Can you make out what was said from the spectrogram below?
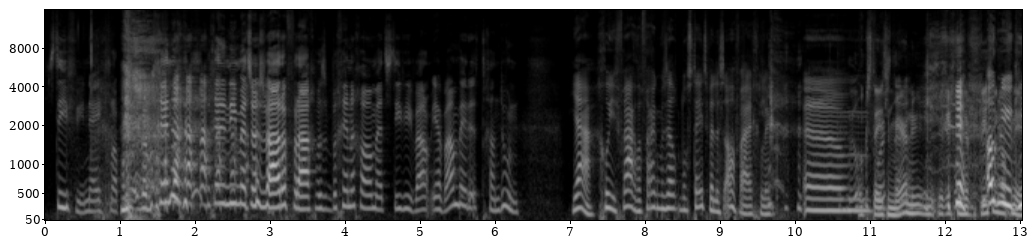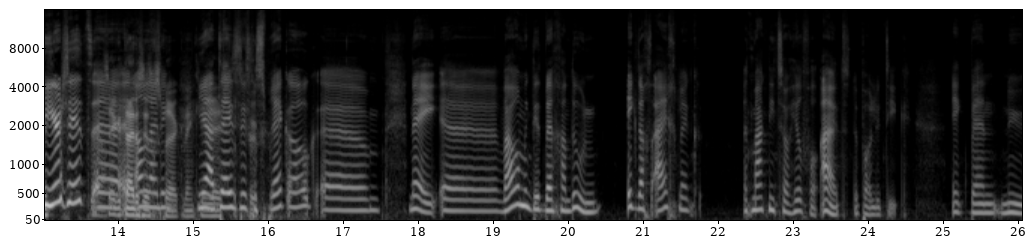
Stevie, nee, grapje. We beginnen, beginnen niet met zo'n zware vraag. We beginnen gewoon met Stevie. Waarom, ja, waarom ben je dit gaan doen? Ja, goede vraag. Dat vraag ik mezelf nog steeds wel eens af eigenlijk. Ehm, Heel Ook steeds meer nu richting de verkiezingen ook nu ik niet? hier zit. Eh, Zeker en tijdens dit gesprek, denk je. Ja, jezus, tijdens dit gesprek ook. Ehm, nee, eh, waarom ik dit ben gaan doen? Ik dacht eigenlijk, het maakt niet zo heel veel uit, de politiek. Ik ben nu,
